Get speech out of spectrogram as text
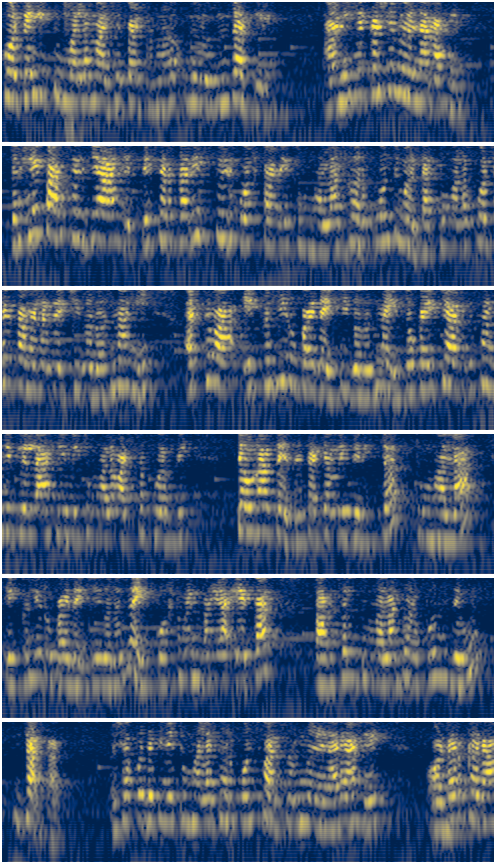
कोठेही तुम्हाला माझे पॅटर्न मिळून जातील. आणि हे कसे मिळणार आहेत? तर हे पार्सल जे आहेत ते सरकारी स्पीड पोस्टाने तुम्हाला घरपोच मिळतात. तुम्हाला कोठेच आणायला जायची गरज नाही अथवा एकही रुपये द्यायची गरज नाही. जो काही चार्ज सांगितलेला आहे मी तुम्हाला व्हॉट्सअपवरती तेवढाच द्यायचा त्याच्या व्यतिरिक्त तुम्हाला एकही रुपये द्यायची गरज नाही. पोस्टमॅन भैया येतात पार्सल तुम्हाला घरपोच देऊन जातात. अशा पद्धतीने तुम्हाला घरपोच पार्सल मिळणार आहे. ऑर्डर करा.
